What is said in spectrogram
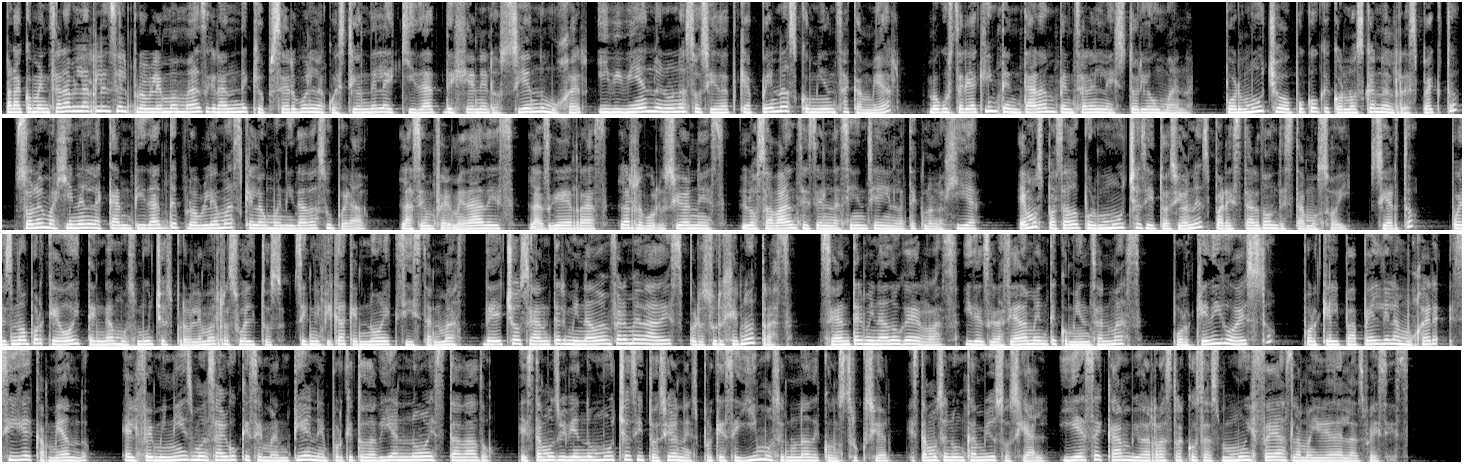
Para comenzar a hablarles del problema más grande que observo en la cuestión de la equidad de género siendo mujer y viviendo en una sociedad que apenas comienza a cambiar, me gustaría que intentaran pensar en la historia humana por mucho o poco que conozcan al respecto, solo imaginen la cantidad de problemas que la humanidad ha superado. Las enfermedades, las guerras, las revoluciones, los avances en la ciencia y en la tecnología. Hemos pasado por muchas situaciones para estar donde estamos hoy, ¿cierto? Pues no porque hoy tengamos muchos problemas resueltos significa que no existan más. De hecho, se han terminado enfermedades, pero surgen otras. Se han terminado guerras y desgraciadamente comienzan más. ¿Por qué digo esto? porque el papel de la mujer sigue cambiando. El feminismo es algo que se mantiene porque todavía no está dado. Estamos viviendo muchas situaciones porque seguimos en una deconstrucción, estamos en un cambio social y ese cambio arrastra cosas muy feas la mayoría de las veces.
